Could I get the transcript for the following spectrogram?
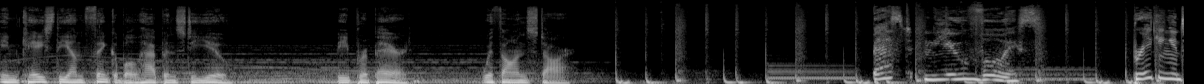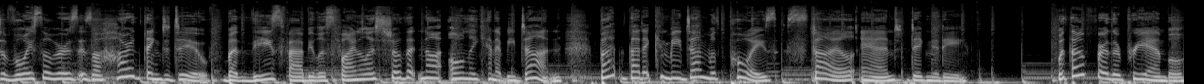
In case the unthinkable happens to you, be prepared with OnStar. New Voice. Breaking into voiceovers is a hard thing to do, but these fabulous finalists show that not only can it be done, but that it can be done with poise, style, and dignity. Without further preamble,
